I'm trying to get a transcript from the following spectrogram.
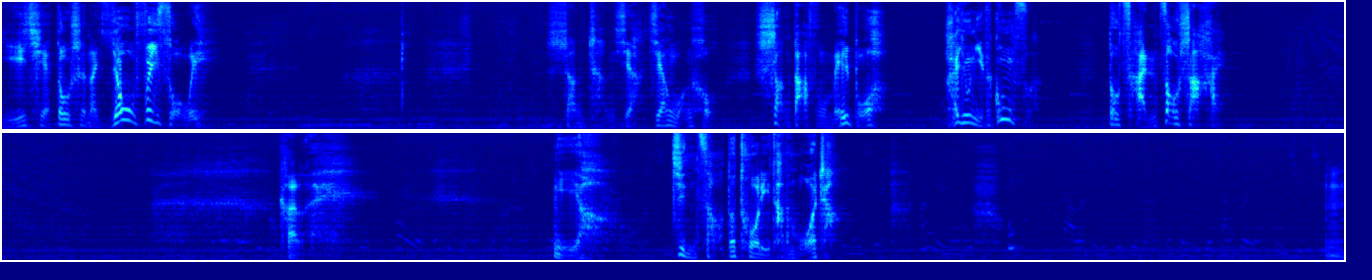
一切都是那妖妃所为。商丞相、姜王后、上大夫梅伯，还有你的公子，都惨遭杀害。看来，你要尽早的脱离他的魔掌。嗯，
